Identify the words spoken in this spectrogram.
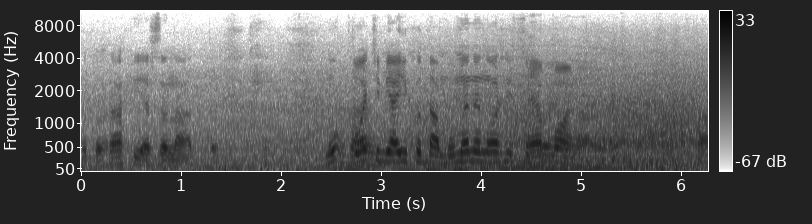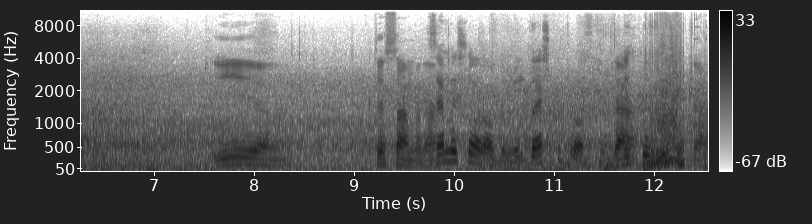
фотографія занадто. Ну, Так. потім я їх отдам, бо в мене ножниці. Я були. понял. Так. І те саме, так? Це ми що робимо? Інвешку просто. Да. Да.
